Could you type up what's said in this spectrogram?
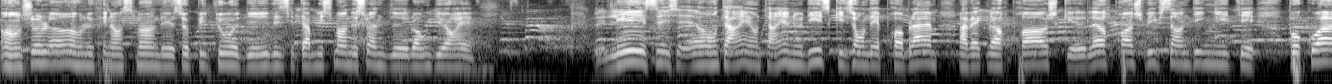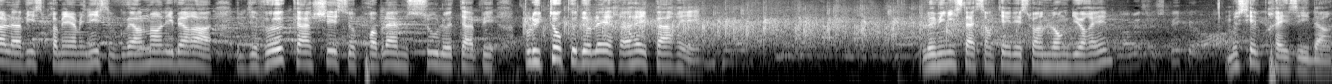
en gelant le financement des hôpitaux et des, établissements de soins de longue durée. les Ontariens et Ontariennes nous disent qu'ils ont des problèmes avec leurs proches, que leurs proches vivent sans dignité. Pourquoi la vice-première ministre du gouvernement libéral veut cacher ce problème sous le tapis plutôt que de les réparer? Le ministre de la Santé et des Soins de longue durée. Monsieur le Président,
